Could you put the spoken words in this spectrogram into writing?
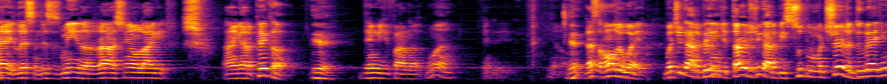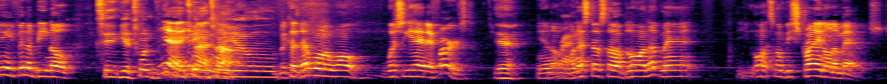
Hey, listen, this is me. Da, da, da. She don't like it. I ain't got to pick her. Yeah. Then when you find out one, then it- you know, Yeah. that's the only way. But you got to be in your thirties. You got to be super mature to do that. You ain't finna be no 10, yeah, 20, yeah, 10, you're not 20 nah. year old. because that woman want what she had at first. Yeah. You know, Right. when that stuff start blowing up, man, you it's gonna be strain on the marriage.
